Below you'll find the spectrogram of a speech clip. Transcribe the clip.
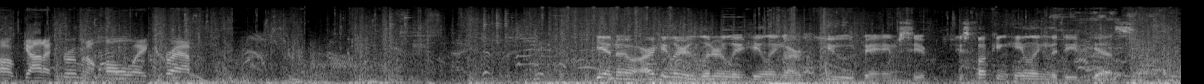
Oh god, I threw him in a hallway. Crap. Yeah, no, our healer is literally healing our you, James. She's fucking healing the DPS.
